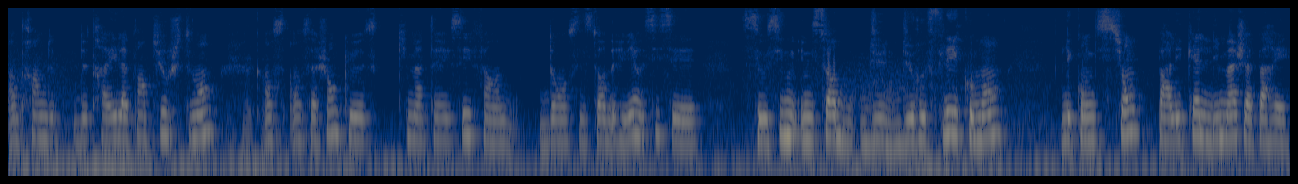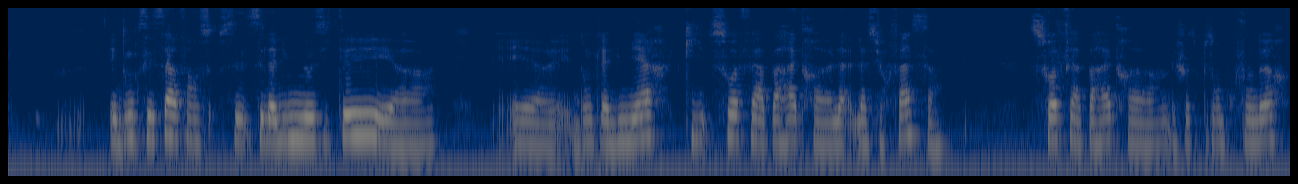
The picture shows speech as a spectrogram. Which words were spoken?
en train de, travailler la peinture justement, en, sachant que ce qui m'intéressait, enfin, dans ces histoires de rivière aussi, c'est c'est aussi une, une histoire du, du reflet et comment les conditions par lesquelles l'image apparaît et donc c'est ça, enfin, c'est la luminosité et, euh, et euh, donc la lumière qui soit fait apparaître euh, la, surface, soit fait apparaître des choses plus en profondeur.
